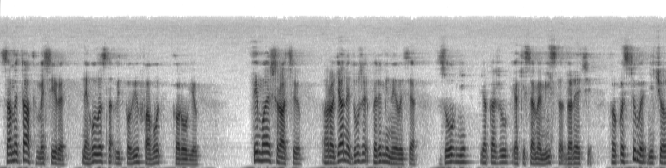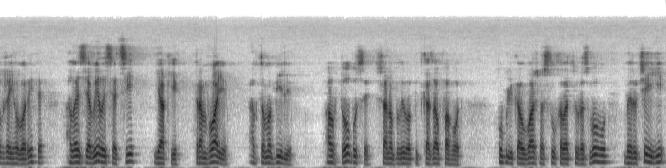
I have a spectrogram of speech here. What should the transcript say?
Саме так, месіре, неголосно відповів фагот коров'єв. Ти маєш рацію. Городяни дуже перемінилися. Зовні, я кажу, як і саме місто, до речі. Про костюми нічого вже й говорити, але з'явилися ці, як їх, трамваї, автомобілі, автобуси, шанобливо підказав фагот. Публіка уважно слухала цю розмову, беручи її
